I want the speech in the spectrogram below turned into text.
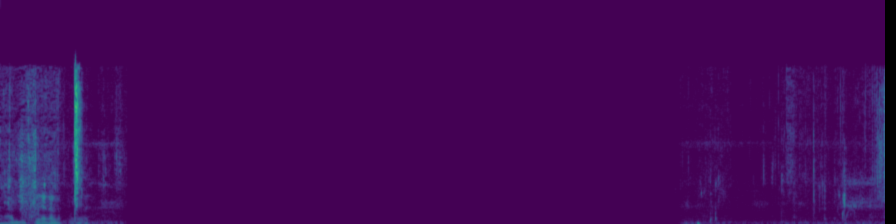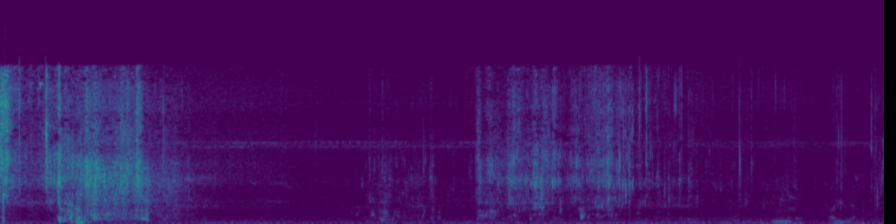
দেখা দিচ্ছে দেখালে পড়বে তো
